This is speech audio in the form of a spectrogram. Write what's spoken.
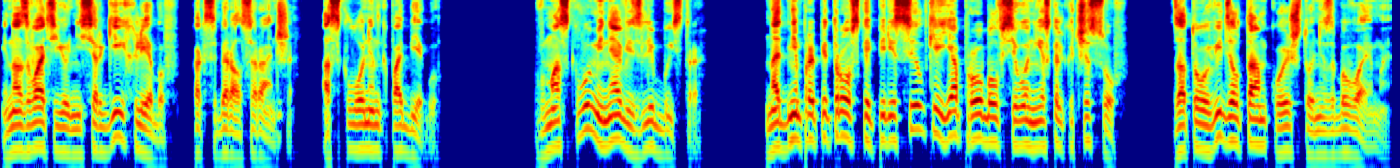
и назвать ее не Сергей Хлебов, как собирался раньше, а «Склонен к побегу». В Москву меня везли быстро. На Днепропетровской пересылке я пробыл всего несколько часов, зато увидел там кое-что незабываемое.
